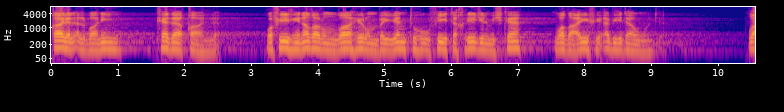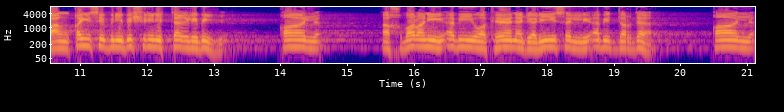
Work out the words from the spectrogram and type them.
قال الألباني كذا قال. وفيه نظر ظاهر بينته في تخريج المشكاة وضعيف أبي داود. وعن قيس بن بشر التغلبي قال أخبرني أبي وكان جليسا لأبي الدرداء. قال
